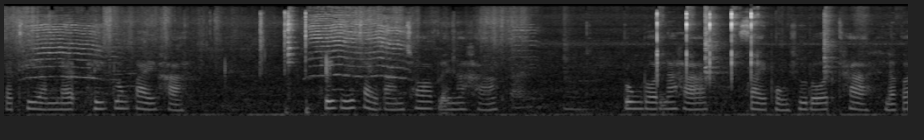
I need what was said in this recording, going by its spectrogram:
กระเทียมและพริกลงไปค่ะพริกนี้ใส่ตามชอบเลยนะคะ ปรุงรสนะคะ ใส่ผงชูรสค่ะ แล้วก็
